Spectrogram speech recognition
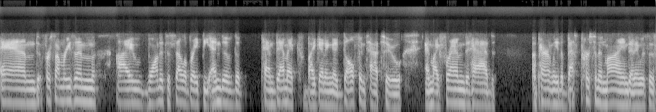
and for some reason I wanted to celebrate the end of the pandemic by getting a dolphin tattoo and my friend had apparently the best person in mind and it was this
